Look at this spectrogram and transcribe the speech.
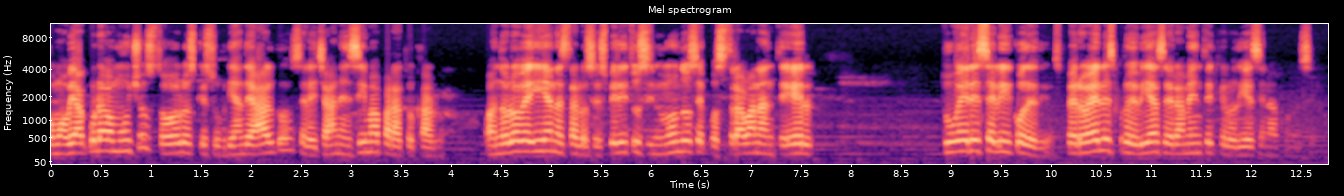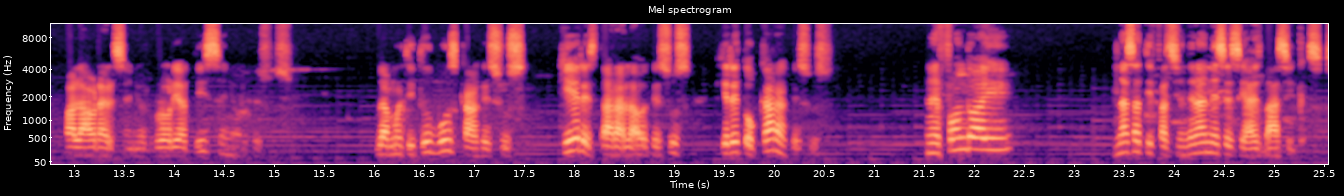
Como había curado muchos, todos los que sufrían de algo se le echaban encima para tocarlo cuando lo veían, hasta los espíritus inmundos se postraban ante él. Tú eres el Hijo de Dios. Pero él les prohibía severamente que lo diesen a conocer. Palabra del Señor. Gloria a ti, Señor Jesús. La multitud busca a Jesús. Quiere estar al lado de Jesús. Quiere tocar a Jesús. En el fondo hay una satisfacción de las necesidades básicas.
